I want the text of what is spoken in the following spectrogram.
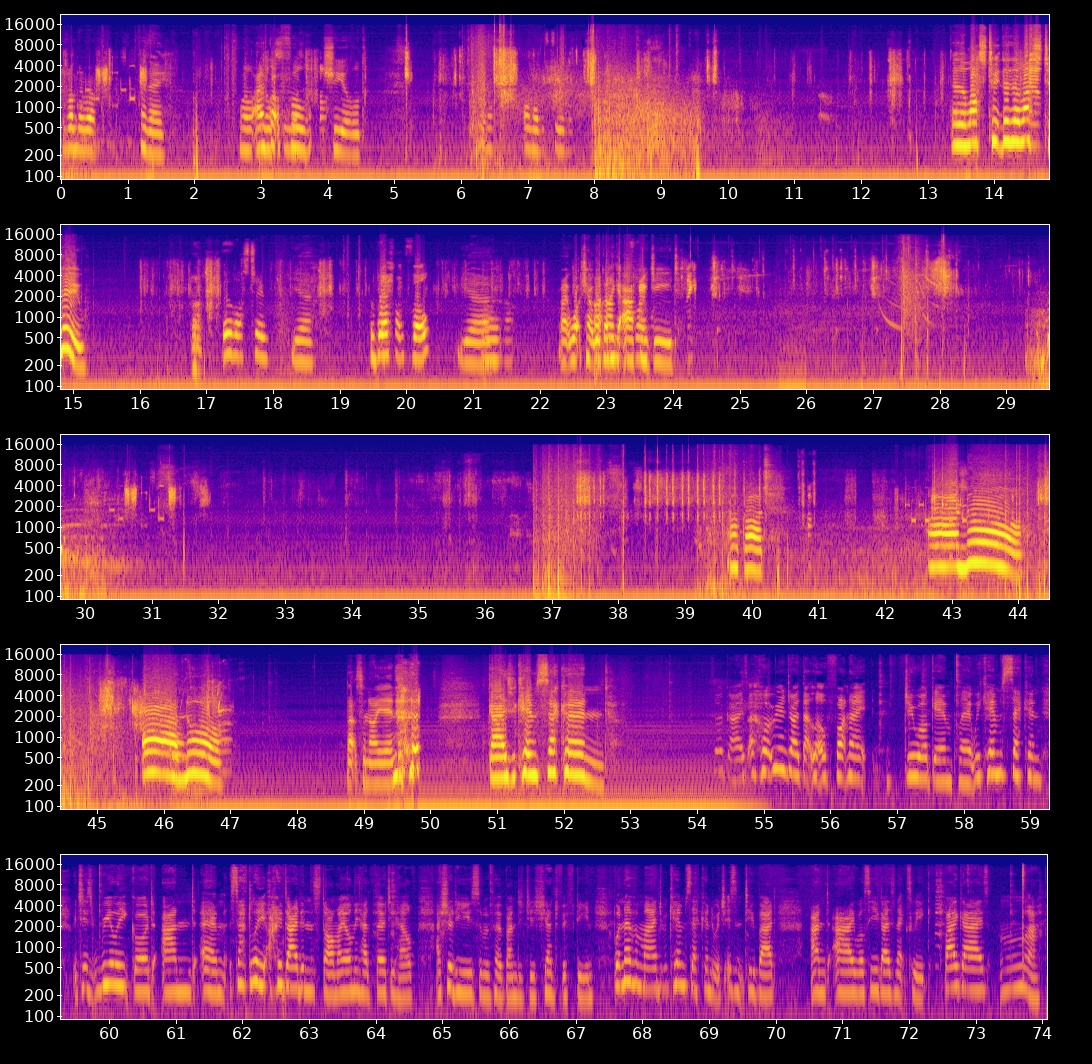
He's on the run. Are they? Well, I've got full shield. Oh no, there's two of them. They're the last two. They're the last two. They're the last two. Yeah, We're both on full. yeah. Oh, Right, watch out. We're Uh, gonna get. RPG'd. Oh god. Oh no. Oh no. That's annoying. Guys, we came second. So guys, I hope you enjoyed that little Fortnite duo gameplay. We came second, which is really good, and um, sadly I died in the storm. I only had 30 health. I should have used some of her bandages. She had 15. But never mind, we came second, which isn't too bad. And I will see you guys next week. Bye guys. Mwah.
